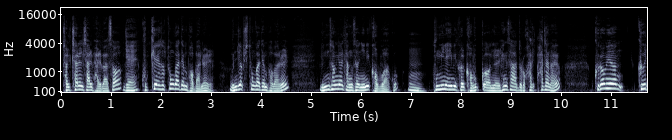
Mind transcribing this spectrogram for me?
절차를 잘 밟아서 예. 국회에서 통과된 법안을 문제없이 통과된 법안을 윤석열 당선인이 거부하고 음. 국민의힘이 그걸 거부권을 행사하도록 하, 잖아요 그러면 그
